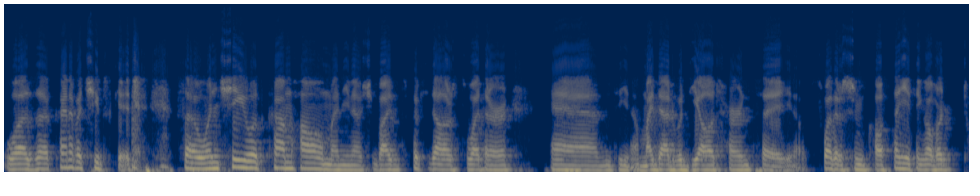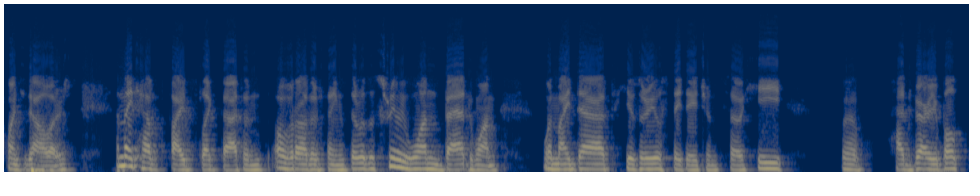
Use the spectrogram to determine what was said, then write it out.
was a kind of a cheapskate. So when she would come home and you know she buys a fifty dollars sweater, and you know my dad would yell at her and say, you know, sweaters shouldn't cost anything over twenty dollars, and they'd have fights like that and over other things. There was this really one bad one when my dad, he's a real estate agent, so he had variable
